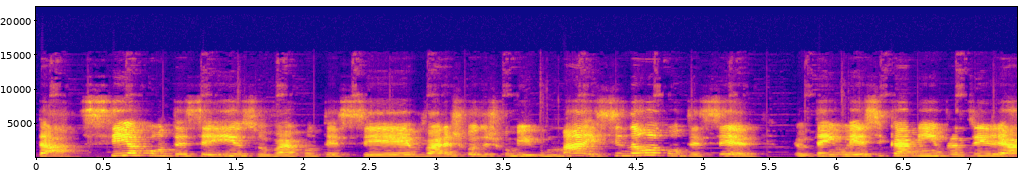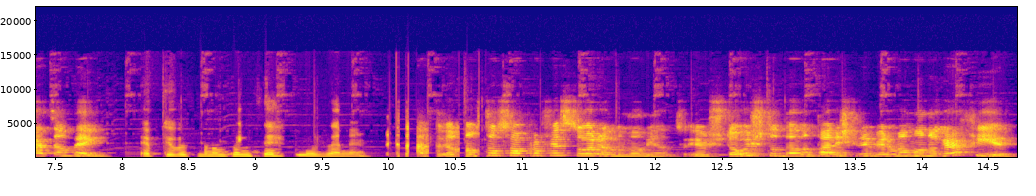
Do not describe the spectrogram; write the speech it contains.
tá, se acontecer isso, vai acontecer várias coisas comigo. Mas se não acontecer, eu tenho esse caminho para trilhar também. É porque você não tem certeza, né? Exato. Eu não sou só professora no momento. Eu estou estudando para escrever uma monografia.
